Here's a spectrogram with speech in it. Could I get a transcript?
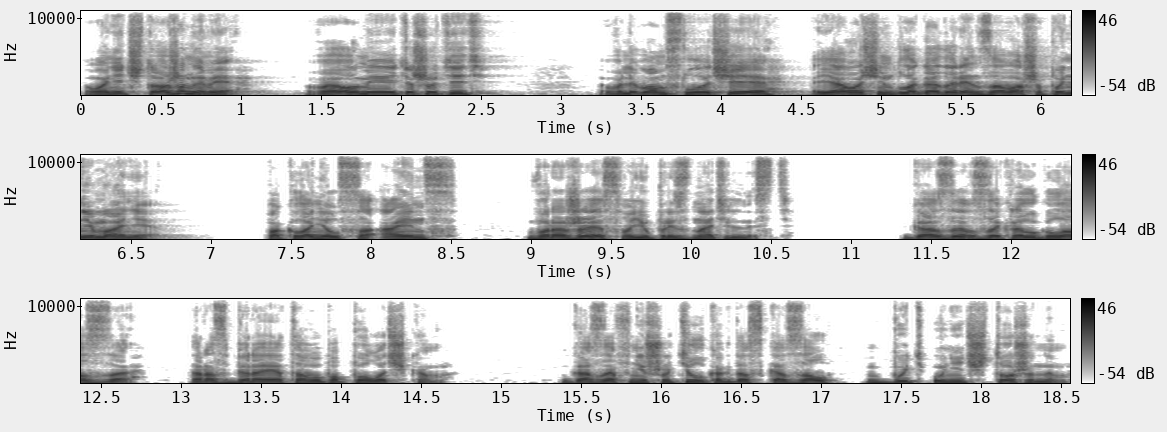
Уничтоженными? Вы умеете шутить. В любом случае, я очень благодарен за ваше понимание», – поклонился Айнс, выражая свою признательность. Газев закрыл глаза, разбирая того по полочкам. Газев не шутил, когда сказал «быть уничтоженным».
